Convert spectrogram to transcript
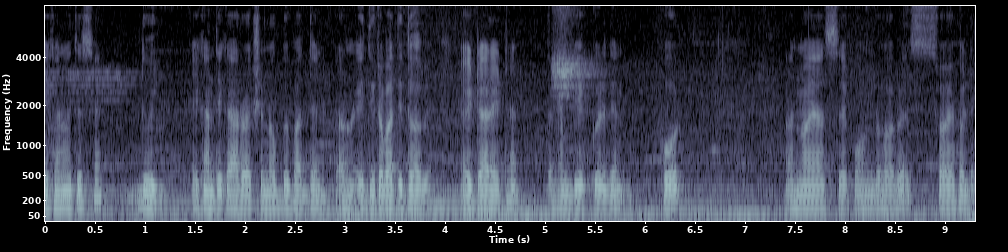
এখানে হইতেছে দুই। এখান থেকে আরও একশো নব্বই বাদ দেন, কারণ এই দুইটা বাদ দিতে হবে। এইটা আর এটা। আমি বিয়োগ করে দিন, ফোর। আর নয় আছে, পনেরো হবে, ছয় হলে।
